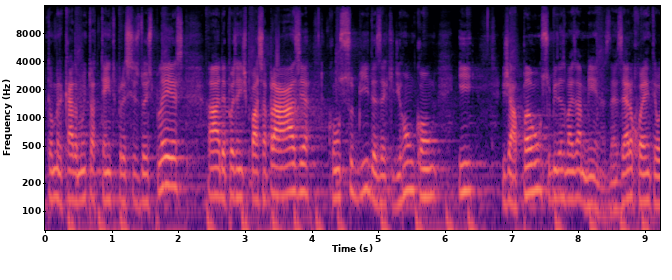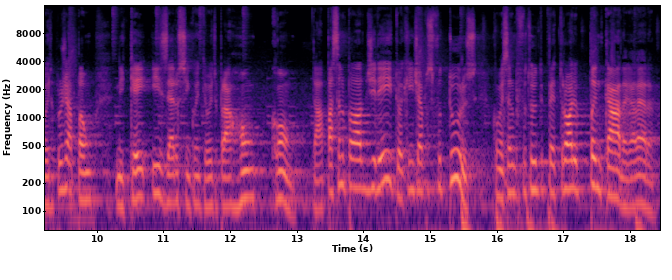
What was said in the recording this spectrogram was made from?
Então, o mercado é muito atento para esses dois players. Ah, depois a gente passa para a Ásia com subidas aqui de Hong Kong e Japão, subidas mais amenas, né? 0,48 para o Japão, Nikkei e 0,58 para Hong Kong. Tá? Passando para o lado direito, aqui a gente vai para os futuros. Começando para o futuro do petróleo, pancada, galera.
